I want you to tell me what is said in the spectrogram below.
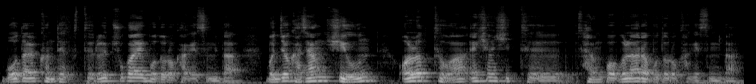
modal context를 추가해 보도록 하겠습니다. 먼저 가장 쉬운 alert와 action sheet 사용법을 알아보도록 하겠습니다.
